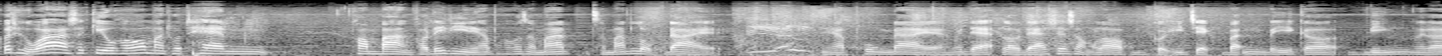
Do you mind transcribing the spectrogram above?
ก็ถือว่าสกิลเขาก็มาทดแทนความบางเขาได้ดีนะครับเขาสามารถสามารถหลบได้นี่ครับพุ่งได้ไม่แดะเราแดชได้สองรอบ กด eject button ไปอีกก็บิงแล้วก็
